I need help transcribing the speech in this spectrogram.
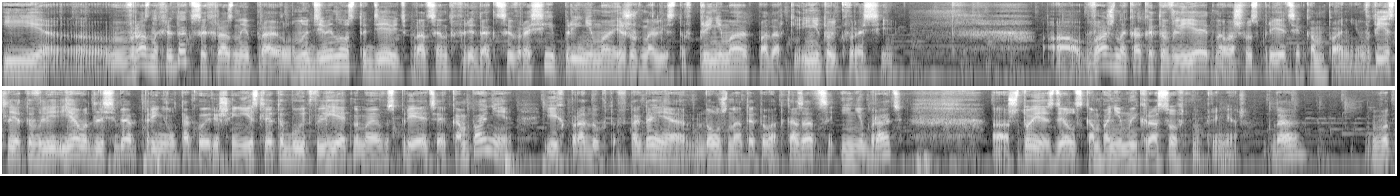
И э, в разных редакциях разные правила. Но 99% редакций в России принимают, и журналистов принимают подарки. И не только в России. А важно, как это влияет на ваше восприятие компании. Вот если это вли... Я вот для себя принял такое решение. Если это будет влиять на мое восприятие компании и их продуктов, тогда я должен от этого отказаться и не брать. А что я сделал с компанией Microsoft, например. Да? Вот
